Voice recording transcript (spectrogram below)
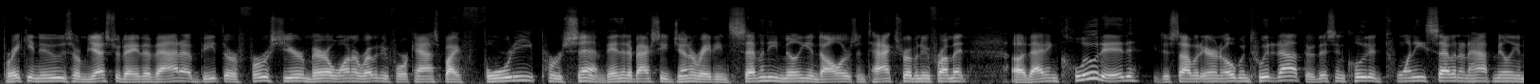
Breaking news from yesterday Nevada beat their first year marijuana revenue forecast by 40%. They ended up actually generating $70 million in tax revenue from it. Uh, that included, you just saw what Erin Oban tweeted out there, this included $27.5 million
